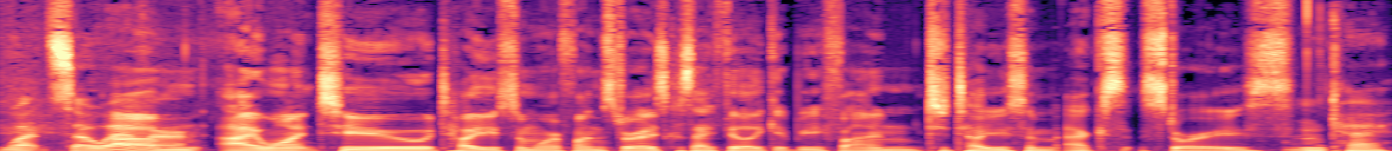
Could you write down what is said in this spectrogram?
whatsoever. Um, I want to tell you some more fun stories because I feel like it'd be fun to tell you some ex stories okay.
